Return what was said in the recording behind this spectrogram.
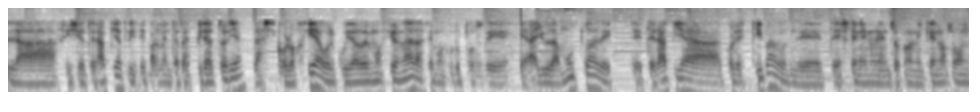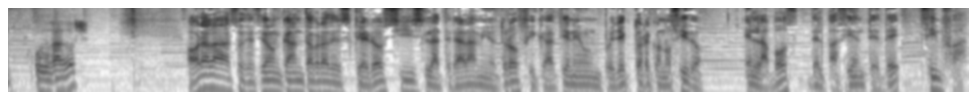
la fisioterapia, principalmente respiratoria, la psicología o el cuidado emocional. Hacemos grupos de ayuda mutua, de, de terapia colectiva, donde estén en un entorno en el que no son juzgados Ahora la Asociación Cántabra de Esclerosis Lateral Amiotrófica tiene un proyecto reconocido en la voz del paciente de CINFA.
